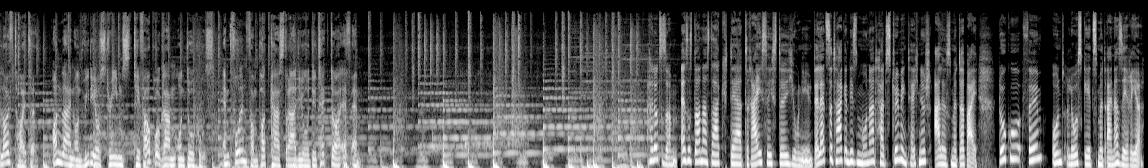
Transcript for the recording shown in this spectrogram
läuft heute? Online- und Videostreams, TV-Programm und Dokus. Empfohlen vom Podcast Radio Detektor FM. Hallo zusammen, es ist Donnerstag, der 30. Juni. Der letzte Tag in diesem Monat hat streamingtechnisch alles mit dabei. Doku, Film und los geht's mit einer Serie.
